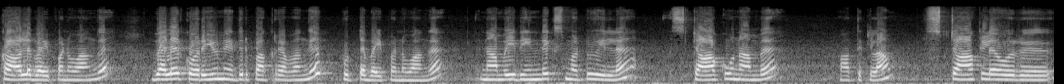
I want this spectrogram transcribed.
காலை பை பண்ணுவாங்க. விலை குறையும்னு எதிர்பார்க்குறவங்க புட்டை பை பண்ணுவாங்க. நாம் இது இண்டெக்ஸ் மட்டும் இல்லை ஸ்டாக்கும் நாம் பார்த்துக்கலாம். ஸ்டாக்கில் ஒரு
